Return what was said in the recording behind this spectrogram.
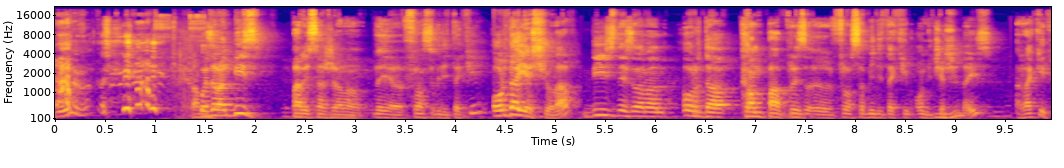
Değil mi? O zaman biz Paris Saint Germain veya Fransa Milli Takım orada yaşıyorlar. Biz ne zaman orada kampa e, Fransa Milli Takım 13 yaşındayız. Rakip.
